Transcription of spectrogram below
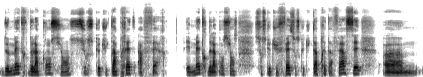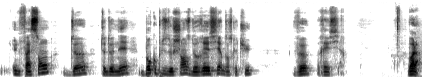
de mettre de la conscience sur ce que tu t'apprêtes à faire et mettre de la conscience sur ce que tu fais, sur ce que tu t'apprêtes à faire, c'est euh, une façon de te donner beaucoup plus de chances de réussir dans ce que tu veux réussir. Voilà.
